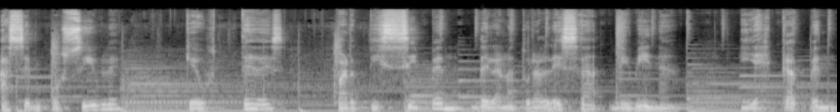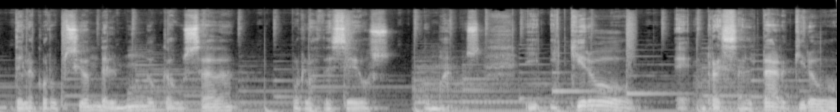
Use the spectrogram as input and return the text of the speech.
hacen posible que ustedes participen de la naturaleza divina y escapen de la corrupción del mundo causada por los deseos humanos. Y, quiero eh, resaltar, quiero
